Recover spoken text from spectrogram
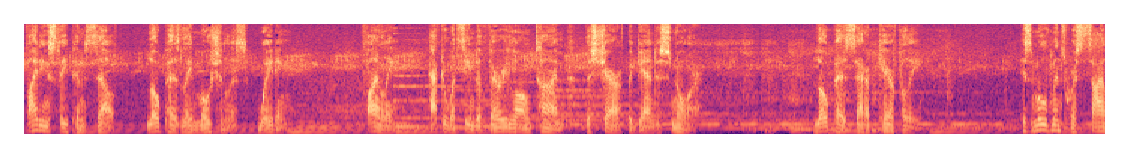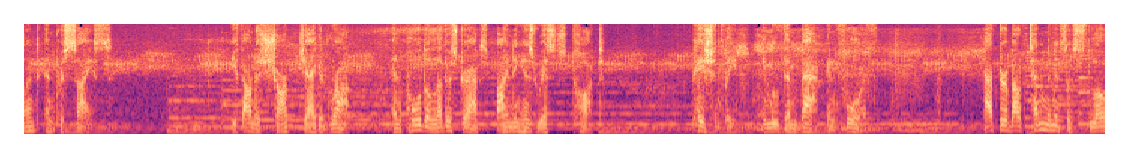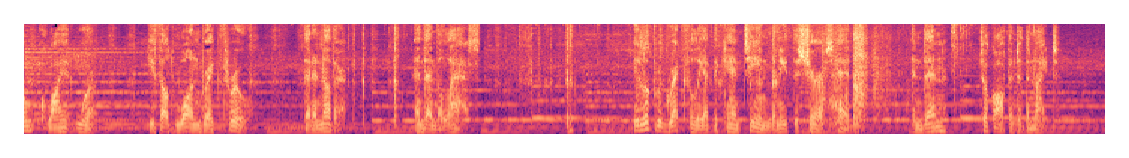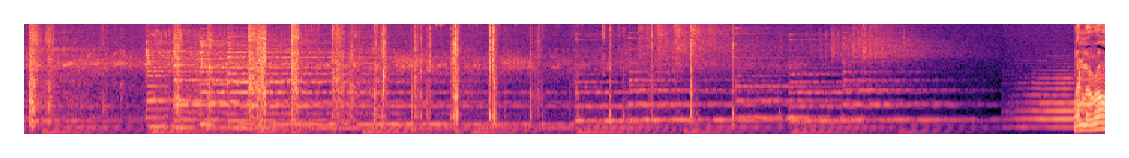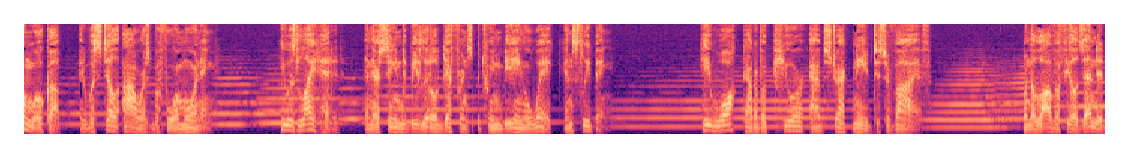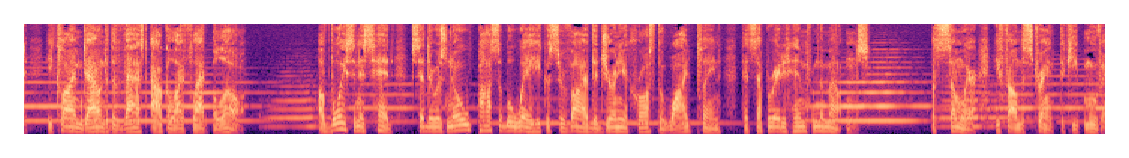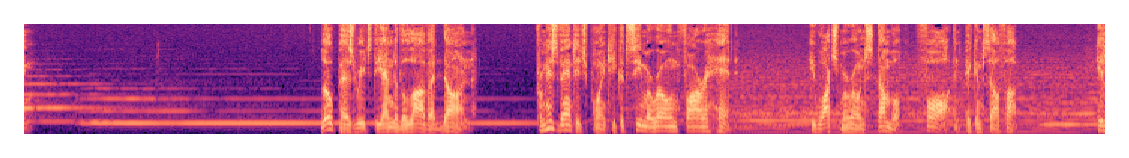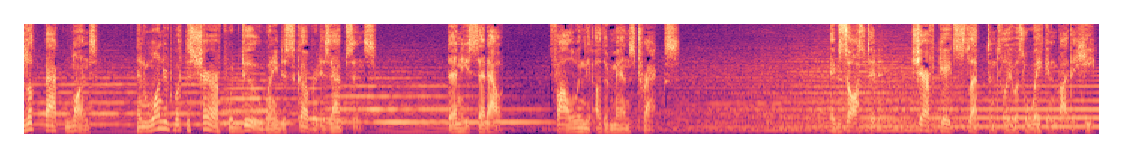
Fighting sleep himself, Lopez lay motionless, waiting. Finally, after what seemed a very long time, the sheriff began to snore. Lopez sat up carefully. His movements were silent and precise. He found a sharp, jagged rock and pulled the leather straps binding his wrists taut. Patiently, he moved them back and forth. After about 10 minutes of slow, quiet work, he felt one break through, then another, and then the last. He looked regretfully at the canteen beneath the sheriff's head, and then took off into the night. When Marone woke up, it was still hours before morning. He was lightheaded, and there seemed to be little difference between being awake and sleeping. He walked out of a pure abstract need to survive. When the lava fields ended, he climbed down to the vast alkali flat below. A voice in his head said there was no possible way he could survive the journey across the wide plain that separated him from the mountains. But somewhere he found the strength to keep moving. Lopez reached the end of the lava at dawn. From his vantage point, he could see Marone far ahead. He watched Marone stumble, fall, and pick himself up. He looked back once and wondered what the sheriff would do when he discovered his absence. Then he set out, following the other man's tracks. Exhausted, Sheriff Gates slept until he was awakened by the heat.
